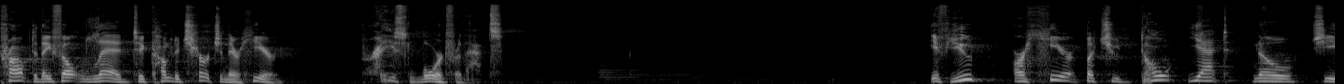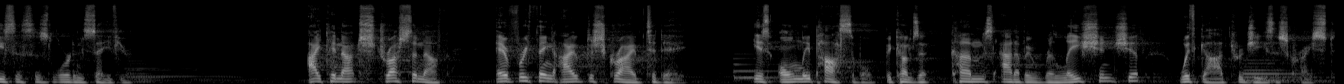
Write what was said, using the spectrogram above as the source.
prompted, they felt led to come to church and they're here. Praise Lord for that. If you are here, but you don't yet know Jesus as Lord and Savior, I cannot stress enough everything I've described today is only possible because it comes out of a relationship with God through Jesus Christ.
